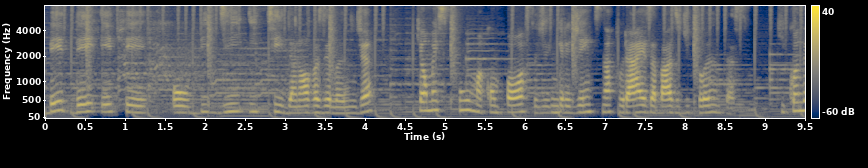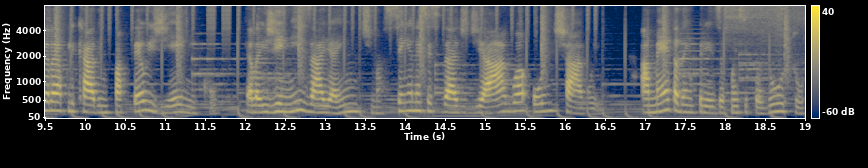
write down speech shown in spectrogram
BDET, ou BDET, da Nova Zelândia, que é uma espuma composta de ingredientes naturais à base de plantas, que quando ela é aplicada em papel higiênico, ela higieniza a área íntima sem a necessidade de água ou enxágue. A meta da empresa com esse produto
